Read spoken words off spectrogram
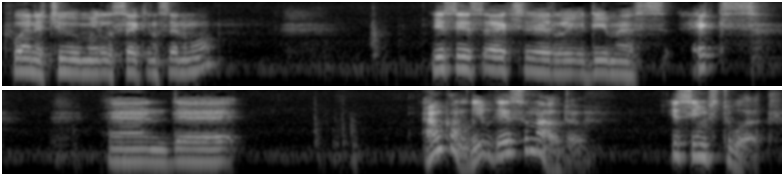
22 milliseconds anymore. This is actually DMS X, and uh, I'm gonna leave this on auto. It seems to work.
